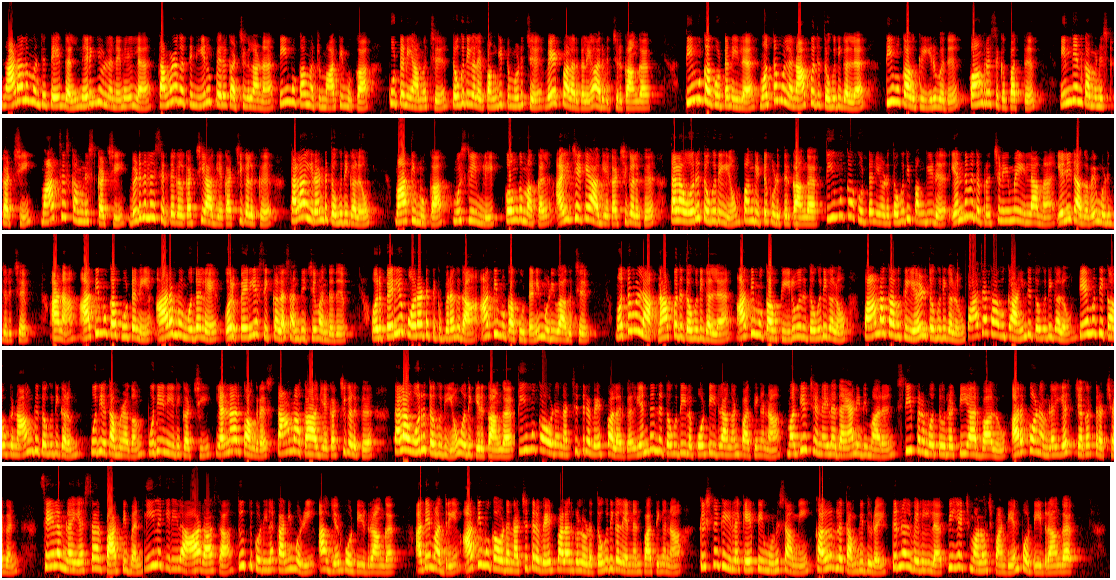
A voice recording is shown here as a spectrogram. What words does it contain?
நாடாளுமன்ற தேர்தல் நெருங்கியுள்ள நிலையில தமிழகத்தின் இரு பெரு கட்சிகளான திமுக மற்றும் அதிமுக கூட்டணி அமைச்சு தொகுதிகளை பங்கிட்டு முடிச்சு வேட்பாளர்களையும் அறிவிச்சிருக்காங்க. திமுக கூட்டணியில மொத்தமுள்ள நாற்பது தொகுதிகள்ல திமுகவுக்கு இருபது காங்கிரசுக்கு பத்து இந்தியன் கம்யூனிஸ்ட் கட்சி மார்க்சிஸ்ட் கம்யூனிஸ்ட் கட்சி விடுதலை சிறுத்தைகள் கட்சி ஆகிய கட்சிகளுக்கு தலா இரண்டு தொகுதிகளும் மதிமுக முஸ்லீம் லீக் கொங்கு மக்கள் ஐஜேகே ஆகிய கட்சிகளுக்கு தலா ஒரு தொகுதியையும் பங்கிட்டு கொடுத்திருக்காங்க. திமுக கூட்டணியோட தொகுதி பங்கீடு எந்தவித பிரச்சனையுமே இல்லாம எளிதாகவே முடிஞ்சிருச்சு. ஆனா அதிமுக கூட்டணி ஆரம்பம் முதலே ஒரு பெரிய சிக்கலை சந்திச்சு வந்தது. ஒரு பெரிய போராட்டத்துக்கு பிறகுதான் அதிமுக கூட்டணி முடிவாகுச்சு. மொத்தமுள்ள நாற்பது தொகுதிகள்ல அதிமுகவுக்கு இருபது தொகுதிகளும் பாமகவுக்கு ஏழு தொகுதிகளும் பாஜகவுக்கு ஐந்து தொகுதிகளும் தேமுதிகவுக்கு நான்கு தொகுதிகளும் புதிய தமிழகம் புதிய நீதி கட்சி என்ஆர் காங்கிரஸ் தமாக ஆகிய கட்சிகளுக்கு தலா ஒரு தொகுதியும் ஒதுக்கியிருக்காங்க. திமுகவோட நட்சத்திர வேட்பாளர்கள் எந்தெந்த தொகுதியில போட்டிடுறாங்கன்னு பாத்தீங்கன்னா மத்திய சென்னையில தயாநிதி மாறன் ஸ்ரீபெரும்புத்தூர்ல டி ஆர் பாலு அரக்கோணம்ல எஸ் ஜெகத் ரட்சகன் சேலம்ல எஸ் ஆர் பார்த்திபன் நீலகிரியில ஆர் ராசா தூத்துக்குடியில கனிமொழி ஆகியோர் போட்டியிடுறாங்க. அதே மாதிரி அதிமுகவோட நட்சத்திர வேட்பாளர்களோட தொகுதிகள் என்னன்னு பாத்தீங்கன்னா கிருஷ்ணகிரியில கே பி முனுசாமி கரூர்ல தம்பிதுரை திருநெல்வேலியில பி ஹெச் மனோஜ் பாண்டியன் போட்டியிடுறாங்க.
